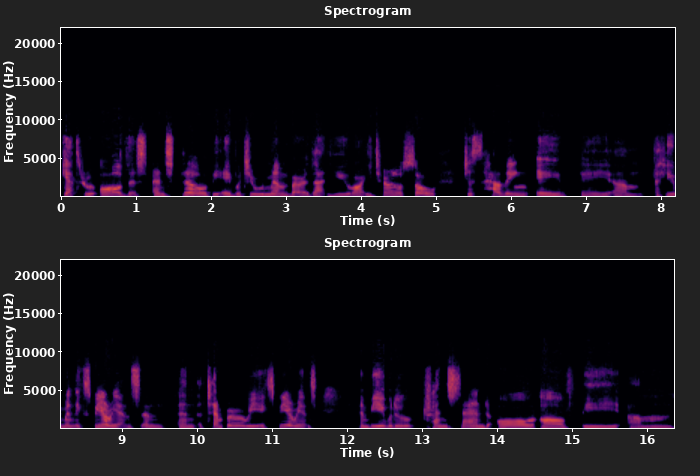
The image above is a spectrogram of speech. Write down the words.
get through all of this and still be able to remember that you are eternal soul just having a a, um, a human experience and and a temporary experience and be able to transcend all of the um,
